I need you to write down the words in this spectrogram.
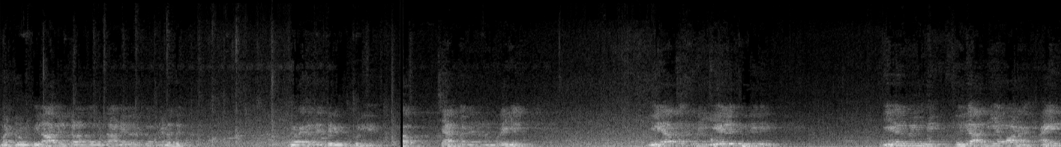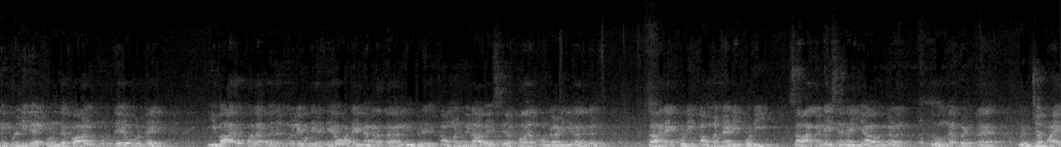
மற்றும் விழாவில் கலந்து கொண்ட அனைவருக்கும் எனது வணக்கத்தை தெரிவித்துக் கொள்கிறேன். சேர்மன் என்ற முறையில் இளையாத்தக்குடி ஏழு பிரிவில் ஏழு மிக அதிகமான ஐந்து புள்ளிகள் கொண்ட பால்மூர் தேவோட்டை இவ்வாறு பல பெருமைகளுடைய தேவோட்டை நகரத்தால் இன்று கம்மன் விழாவை சிறப்பாக கொண்டாடுகிறார்கள். காரைக்குடி கம்மன் அடிப்பொடி சா. கணேசன் ஐயா அவர்கள் துவங்கப்பெற்ற விருட்சமாய்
